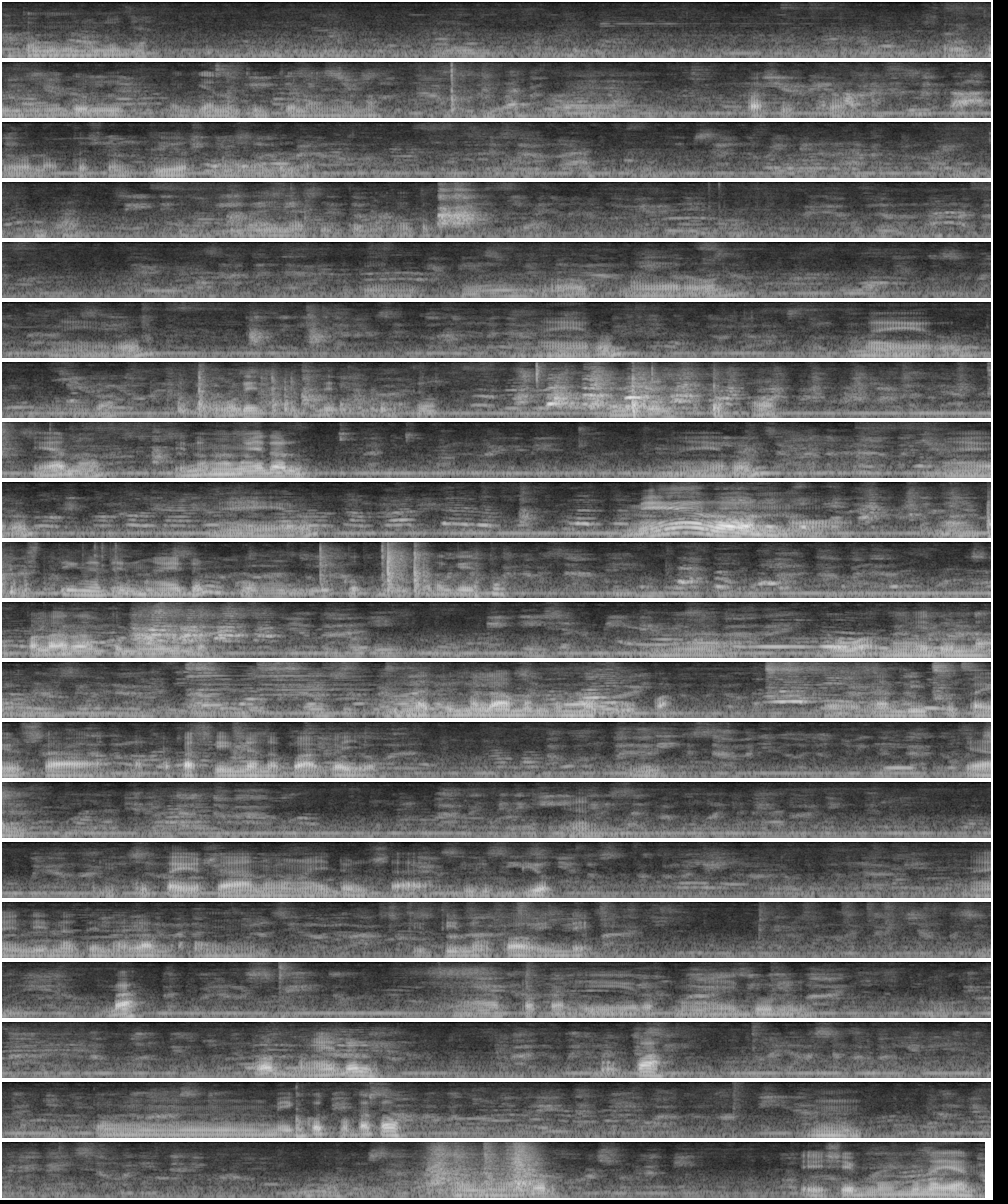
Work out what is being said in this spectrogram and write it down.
Itong ano niya. Ito mga idol, lagyan natin ito ng ano, pasok ko. Kasi wala to siyang tears mga idol. Ngayon natin ito mga idol. Ping-ping, oh, mayroon. Mayroon. Mayroon. Mayroon. Diba? Ulit, ulit. Ito. Ayan. Oh. Ayan, oh. Sino mo mga idol? Mayroon. Mayroon. Mayroon. Meron, oh. Ah, testing natin mga idol kung ikot mo talaga ito. Sa palaran ito mga idol. ah. Yung mga gawa mga idol na natin malaman kung mapupa. Kaya nandito tayo sa napakasila na bagay. Oh. Hmm. Yan. Yan. Dito tayo sa ano mga idol sa Bilibyo. Na hindi natin alam kung titino pa o hindi. Ba? Napakahirap mga idol. Rob mga idol. Bupa. Itong mikot mo ba to? Hmm. Ano idol? Isip mo muna yan.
